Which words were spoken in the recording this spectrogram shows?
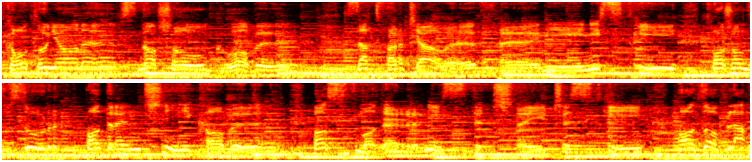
Skotunione wznoszą głowy zatwardziałe feministki, tworząc wzór podręcznikowy postmodernistycznej czystki. Chodzą w law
